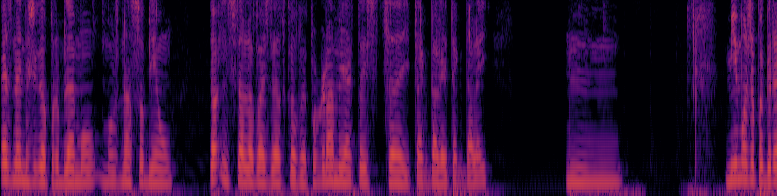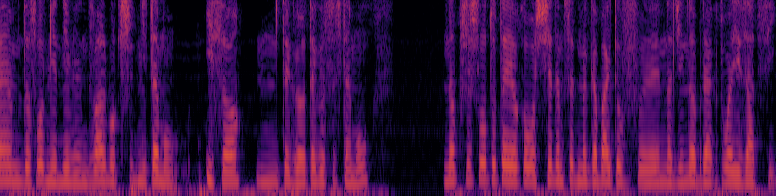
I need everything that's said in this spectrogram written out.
bez najmniejszego problemu można sobie doinstalować dodatkowe programy, jak to jest C i tak dalej, i tak dalej. Mm, Mimo, że pobierałem dosłownie, nie wiem, dwa albo trzy dni temu ISO mm, tego, tego systemu, no przyszło tutaj około 700 MB na dzień dobry aktualizacji.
